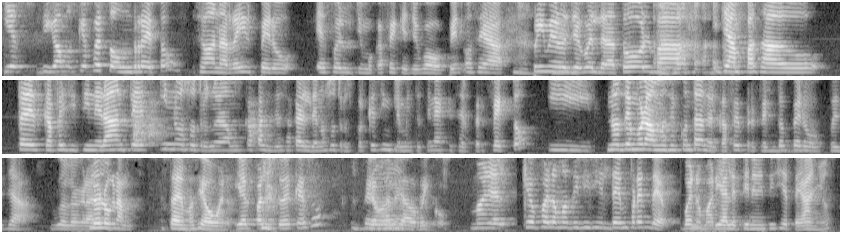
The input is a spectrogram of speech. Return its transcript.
Y es, digamos que fue todo un reto, se van a reír, pero fue el último café que llegó a Open. O sea, primero llegó el de la tolva, ya han pasado tres cafés itinerantes y nosotros no éramos capaces de sacar el de nosotros porque simplemente tenía que ser perfecto y nos demoramos encontrando el café perfecto, pero pues ya Lo lo logramos. Está demasiado bueno. ¿Y el palito de queso? Pero demasiado rico. Marial, ¿qué fue lo más difícil de emprender? Bueno, Mariale tiene 27 años.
